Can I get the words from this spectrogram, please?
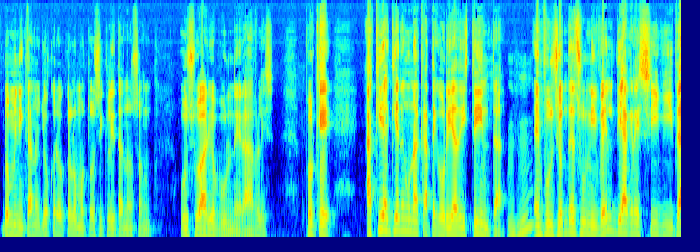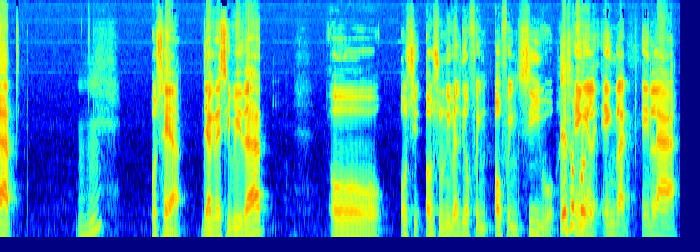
dominicano yo creo que los motociclistas no son usuarios vulnerables, porque aquí adquieren una categoría distinta en función de su nivel de agresividad. O sea, de agresividad o, o, su nivel de ofen- ofensivo Eso en, por- el- en la, en la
